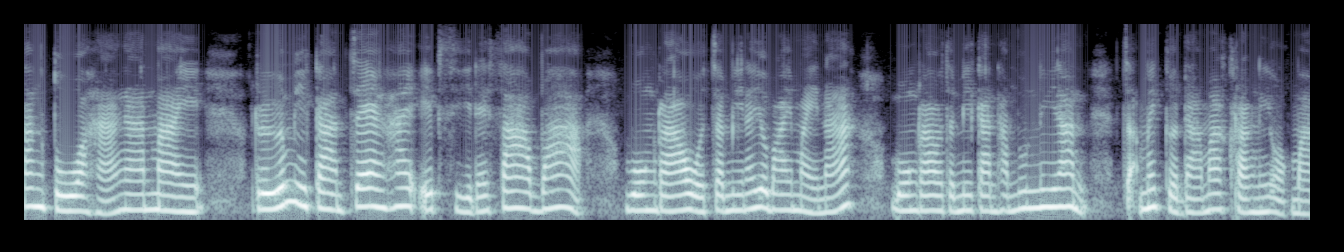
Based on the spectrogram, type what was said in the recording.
ตั้งตัวหางานใหม่ หรือมีการแจ้งให้ FC ได้ทราบว่า วงเราจะมีนโยบายใหม่นะ วงเราจะมีการทำนู่นนี่นั่น จะไม่เกิดดราม่าครั้งนี้ออกมา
